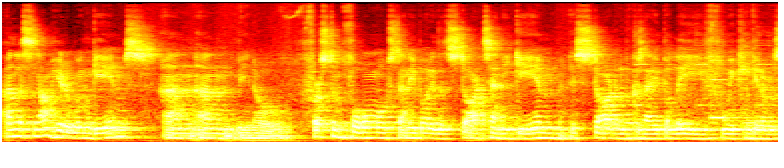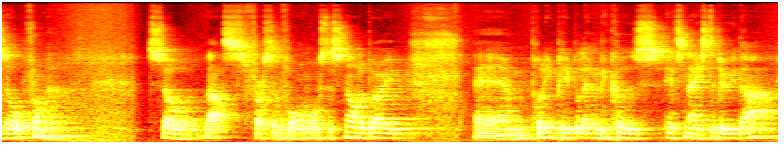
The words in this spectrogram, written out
And listen I'm here to win games. And, and you know first and foremost anybody that starts any game is starting because I believe we can get a result from it. So that's first and foremost. It's not about um, putting people in because it's nice to do that.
